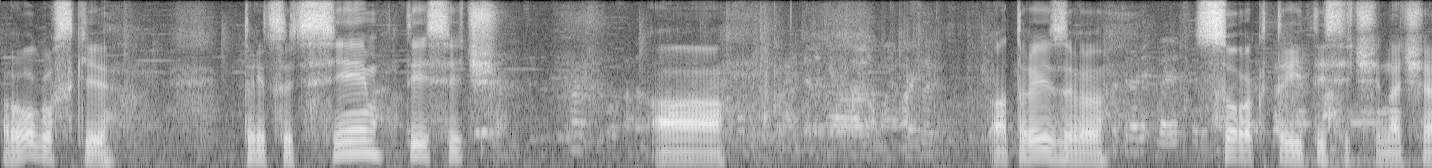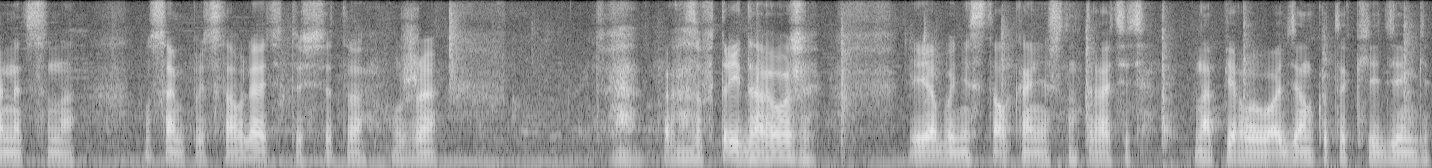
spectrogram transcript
роговские, 37 тысяч, а от Razer 43 тысячи начальная цена. Ну, сами представляете, то есть это уже раза в три дороже. И я бы не стал, конечно, тратить на первую водянку такие деньги.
